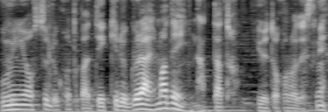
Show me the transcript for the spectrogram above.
運用することができるぐらいまでになったというところですね。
